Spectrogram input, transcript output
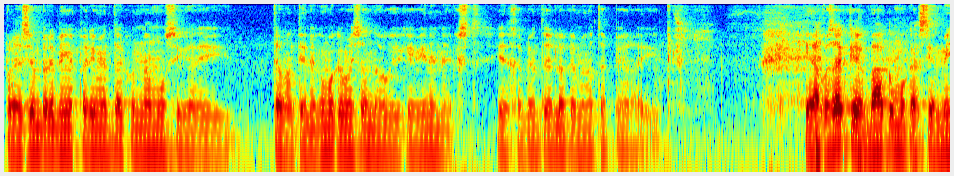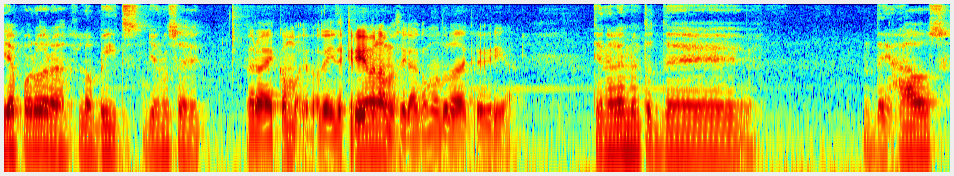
Pero siempre es bien experimental con la música y te mantiene como que pensando, que viene next. Y de repente es lo que menos te espera. Y, y la cosa es que va como que a 100 millas por hora, los beats, yo no sé. Pero es como, ok, descríbeme la música, ¿cómo tú la describirías? Tiene elementos de. de house,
